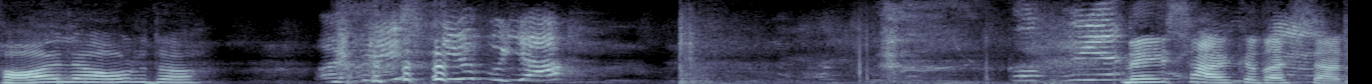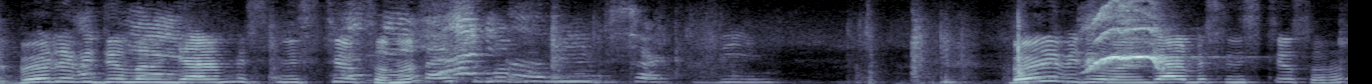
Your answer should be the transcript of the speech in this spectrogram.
Hala orada. Ay ne istiyor bu ya? Neyse arkadaşlar böyle videoların gelmesini istiyorsanız Ben saklayayım. böyle videoların gelmesini istiyorsanız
